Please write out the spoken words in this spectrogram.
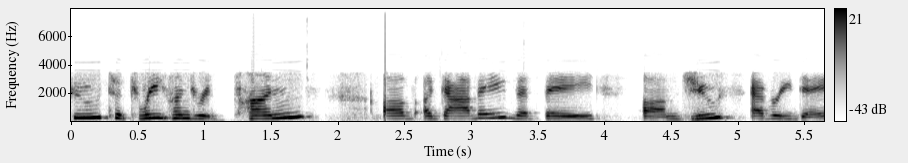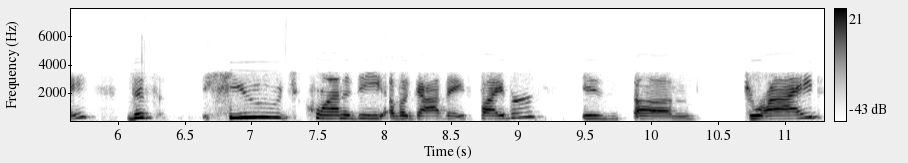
two to three hundred tons of agave that they um, juice every day. This huge quantity of agave fiber is um, dried.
